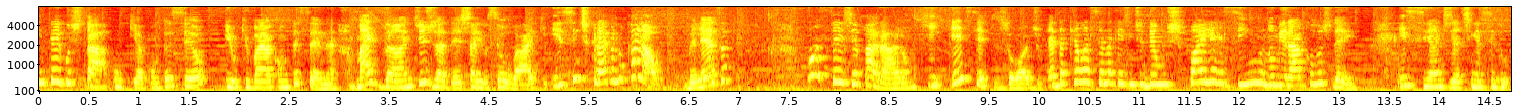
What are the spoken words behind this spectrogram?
e degustar o que aconteceu e o que vai acontecer, né? Mas antes, já deixa aí o seu like e se inscreve no canal, beleza? Vocês repararam que esse episódio é daquela cena que a gente deu um spoilerzinho no Miraculous Day. E se antes já tinha sido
